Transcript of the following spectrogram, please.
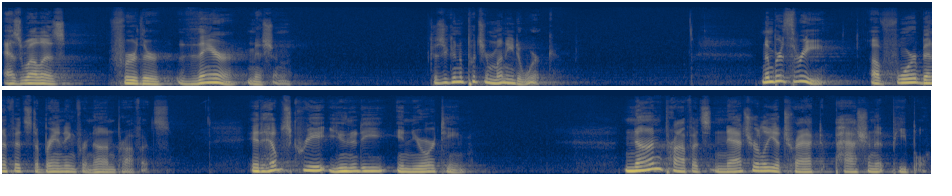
as well as further their mission. Because you're going to put your money to work. Number three of four benefits to branding for nonprofits it helps create unity in your team. Nonprofits naturally attract passionate people.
